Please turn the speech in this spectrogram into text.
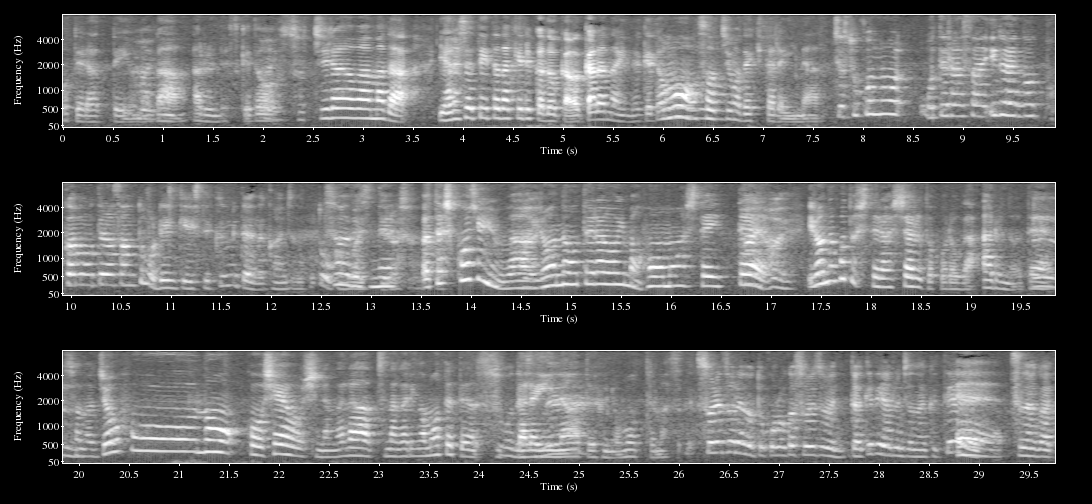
お寺っていうのがあるんですけど、はい。そちらはまだやらせていただけるかどうかわからないんだけども、うん。そっちもできたらいいなじゃあそこのお寺さん以外の他のお寺さんとも連携していくみたいな感じのことを考えていらっしゃるんですね。私個人ははい。いろんなお寺を今訪問していて、はいはい。いろんなことしてらっしゃるところがあるので、うん。その情報のこうシェアをしながらつながりが持てていったらいいなというふうに思ってます。それぞれのところがそれぞれだけでやるんじゃなくて、ええ。つながっ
